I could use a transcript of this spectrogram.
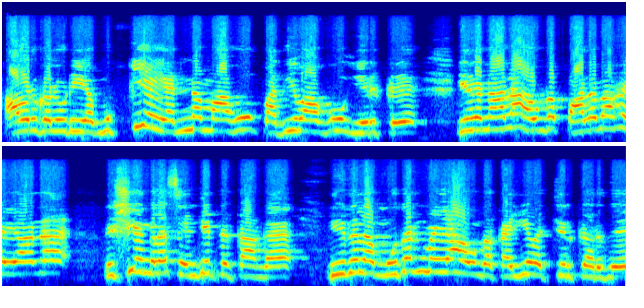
அவர்களுடைய முக்கிய எண்ணமாகவும் பதிவாகவும் இருக்கு. இதனால அவங்க பல வகையான விஷயங்களை செஞ்சிட்டு இருக்காங்க இதுல முதன்மையா அவங்க கைய வச்சிருக்கிறது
